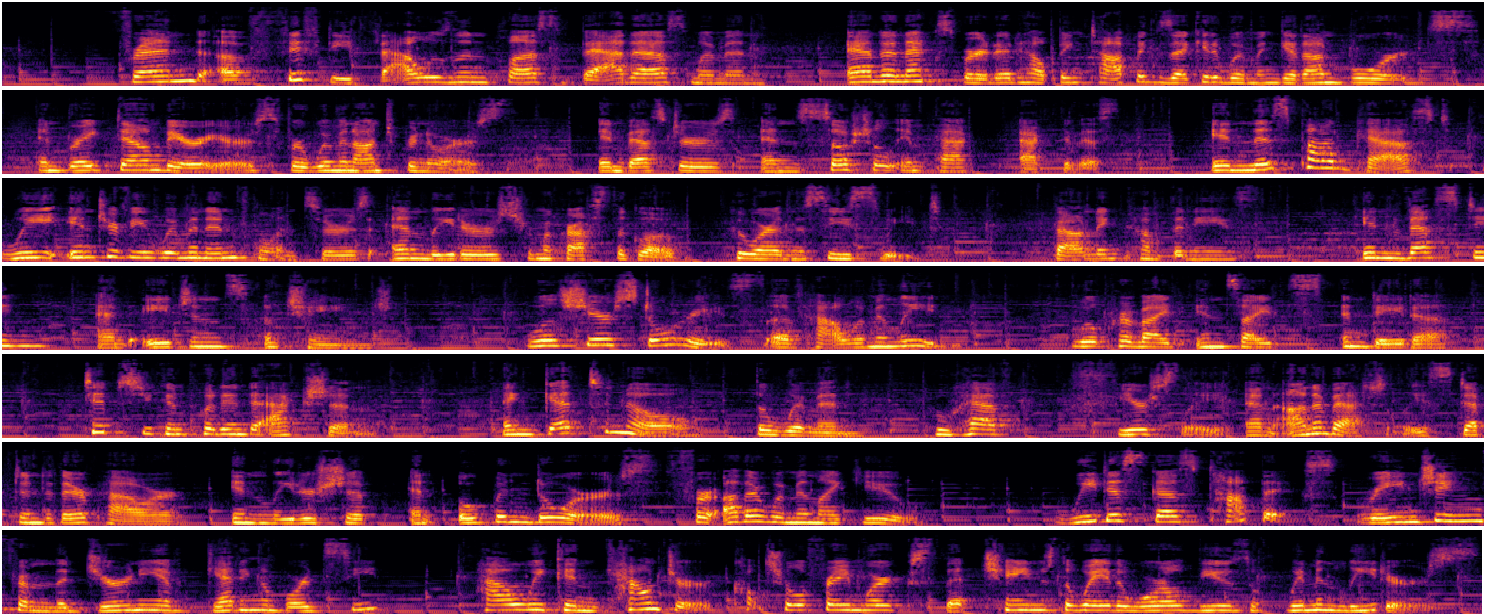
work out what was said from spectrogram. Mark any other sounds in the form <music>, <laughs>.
friend of 50,000 plus badass women, and an expert at helping top executive women get on boards and break down barriers for women entrepreneurs, investors, and social impact activists. In this podcast, we interview women influencers and leaders from across the globe who are in the C suite, founding companies, investing, and agents of change. We'll share stories of how women lead. We'll provide insights and data, tips you can put into action, and get to know the women who have fiercely and unabashedly stepped into their power in leadership and opened doors for other women like you. We discuss topics ranging from the journey of getting a board seat, how we can counter cultural frameworks that change the way the world views women leaders,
